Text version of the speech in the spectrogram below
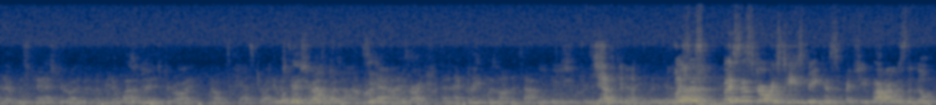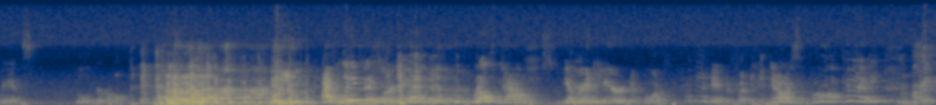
and it was pasteurized. I mean, it wasn't pasteurized, no. Pasteurized. It was pasteurized, it wasn't Yeah, right. And that cream was on the top. Yeah. My sis, my sister always teased me because she thought I was the milkman's little girl. Were you? I believed it, weren't you? Ralph Downs, yeah, right here, and I thought, how'd that happen? But, you know, I said, well, okay.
